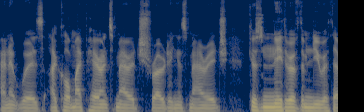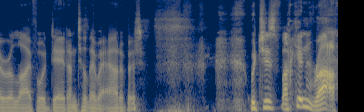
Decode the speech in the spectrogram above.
And it was, I call my parents' marriage Schrodinger's marriage because neither of them knew if they were alive or dead until they were out of it, which is fucking rough.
